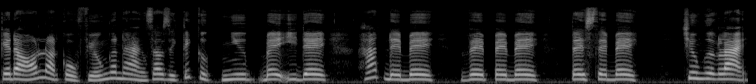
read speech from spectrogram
Kế đó, loạt cổ phiếu ngân hàng giao dịch tích cực như BID, HDB, VPB, TCB. Chiều ngược lại,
